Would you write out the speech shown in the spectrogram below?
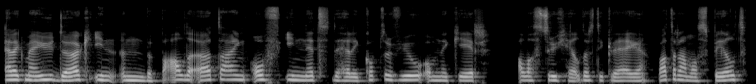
eigenlijk met u duik in een bepaalde uitdaging of in net de helikopterview om een keer alles terug helder te krijgen. Wat er allemaal speelt,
